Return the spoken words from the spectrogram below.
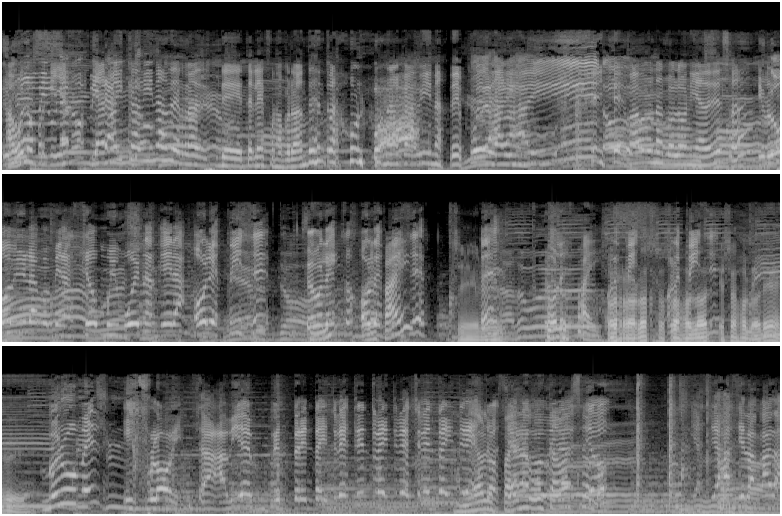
Yo Ah, bueno, porque ya no, ya no hay cabinas de, ra- de teléfono, pero antes entraba uno en una cabina, después de ahí, llevaba una colonia de esas. Y luego había una combinación muy buena que era All Spice. ¿Qué con esto? All ¿All Spice? Spice. Sí, ¿Eh? All Spice. Horrorosos esos, olor- esos olores de... Brummel y Floyd. O sea, había en en 33, 33, 33. Mira, tú los la me gustaba combinación Y hacías así la cara.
